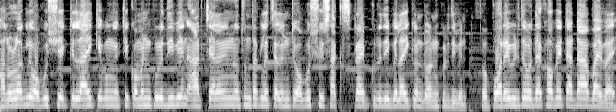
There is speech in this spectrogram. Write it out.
ভালো লাগলে অবশ্যই একটি লাইক এবং একটি কমেন্ট করে দিবেন। আর চ্যানেলে নতুন থাকলে চ্যানেলটি অবশ্যই সাবস্ক্রাইব করে দিয়ে বেলাইকন অন করে দিবেন। তো পরের ভিডিওতে দেখা হবে। টাটা বাই বাই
